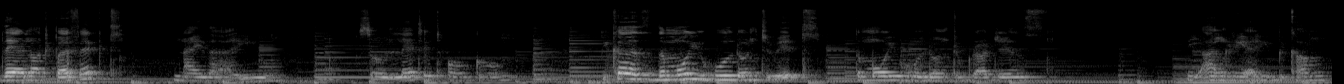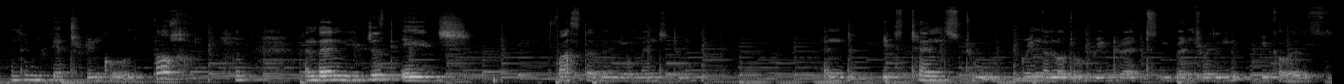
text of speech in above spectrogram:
They're not perfect, neither are you. So let it all go. Because the more you hold on to it, the more you hold on to grudges, the angrier you become, and then you get wrinkles. Ugh. and then you just age faster than to. And it tends to bring a lot of regret eventually because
